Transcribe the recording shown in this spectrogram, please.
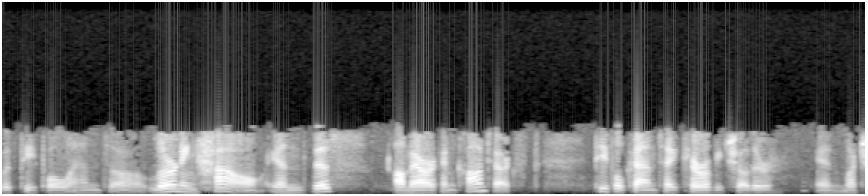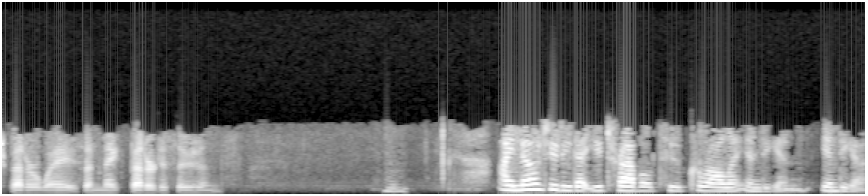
with people and uh, learning how, in this American context, people can take care of each other in much better ways and make better decisions. Hmm. I know, Judy, that you travel to Kerala, Indian, India,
